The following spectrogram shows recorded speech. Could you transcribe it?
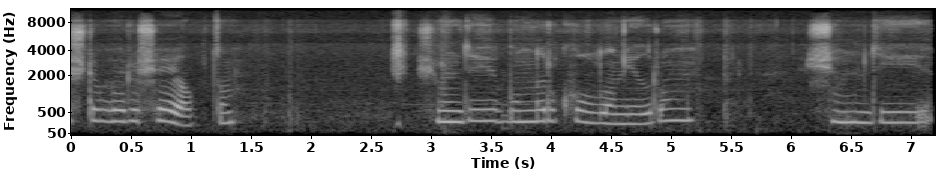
İşte böyle şey yaptım. Şimdi bunları kullanıyorum. Şimdi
